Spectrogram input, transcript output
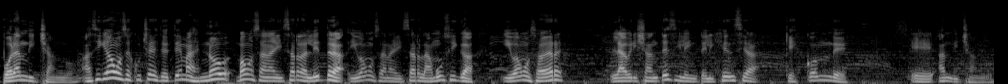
por Andy Chango. Así que vamos a escuchar este tema Snob, vamos a analizar la letra y vamos a analizar la música y vamos a ver la brillantez y la inteligencia que esconde eh, Andy Chango.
